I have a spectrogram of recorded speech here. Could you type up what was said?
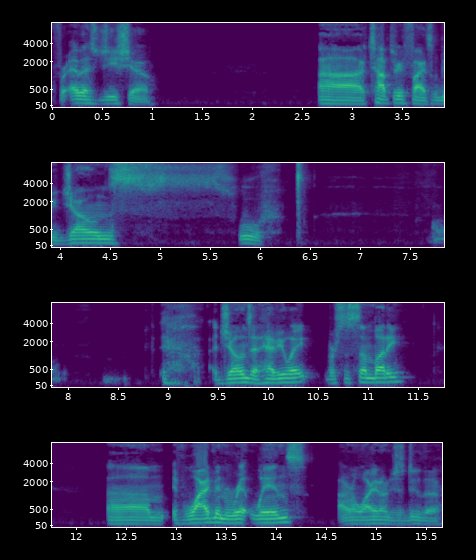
for MSG show? Uh, top three fights will be Jones. Ooh. Jones at heavyweight versus somebody. Um, if Weidman wins, I don't know why you don't just do the.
